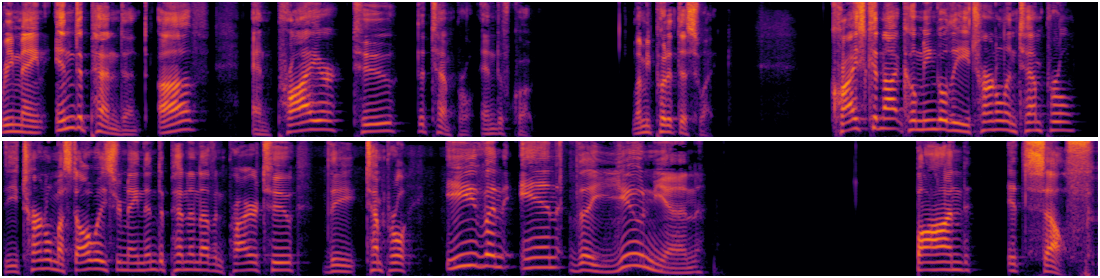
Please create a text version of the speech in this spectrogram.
remain independent of and prior to the temporal. End of quote. Let me put it this way Christ could not commingle the eternal and temporal. The eternal must always remain independent of and prior to the temporal, even in the union bond itself.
